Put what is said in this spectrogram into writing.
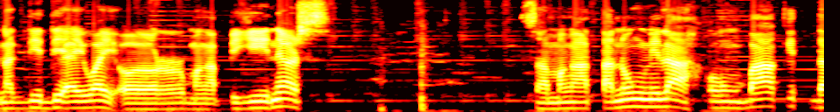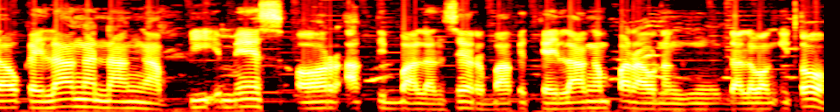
nagdi-DIY or mga beginners sa mga tanong nila kung bakit daw kailangan ng ah, BMS or active balancer, bakit kailangan pa raw ng dalawang ito.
